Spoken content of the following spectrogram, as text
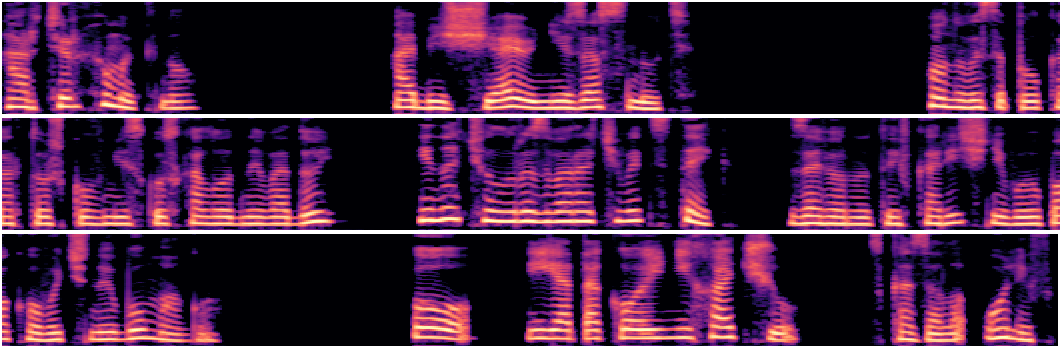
Арчер хмыкнул. «Обещаю не заснуть». Он высыпал картошку в миску с холодной водой и начал разворачивать стейк, завернутый в коричневую упаковочную бумагу. «Фу, я такое не хочу», — сказала Олив,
